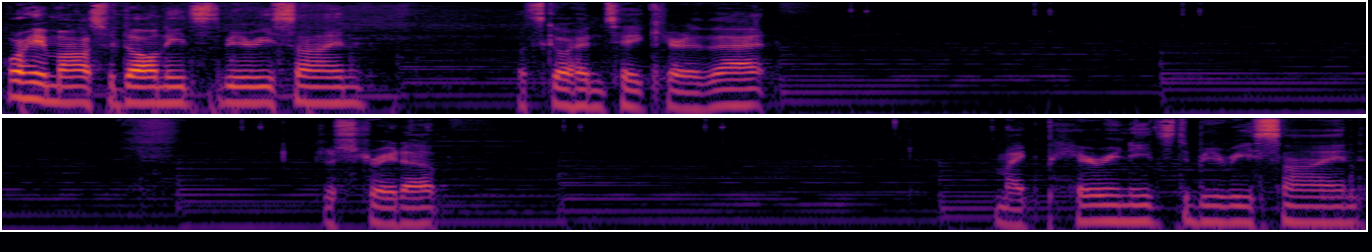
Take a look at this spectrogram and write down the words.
Jorge Masvidal needs to be re-signed. Let's go ahead and take care of that. Just straight up. Mike Perry needs to be re-signed.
